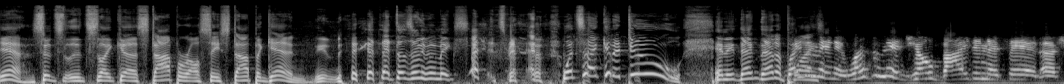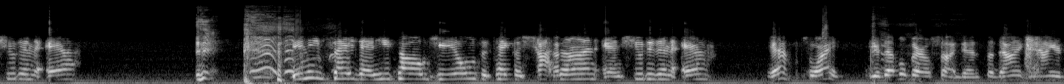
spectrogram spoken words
Yeah, so it's it's like uh, stop or I'll say stop again. that doesn't even make sense, man. What's that going to do? And it, that that applies. Wait a minute, wasn't it Joe Biden that said uh, shoot in the air? Didn't he say that he told Jill to take a shotgun and shoot it in the air? Yeah, twice. Your double barrel shotgun. So now, now you're.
